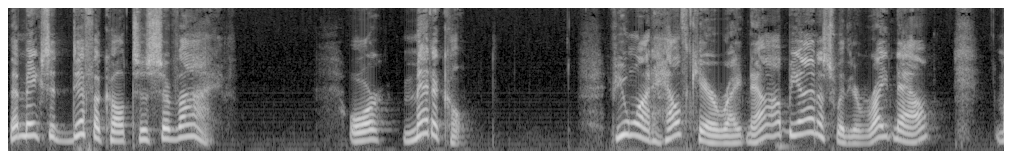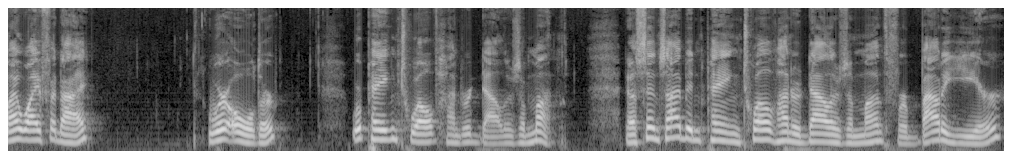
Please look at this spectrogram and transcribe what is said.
That makes it difficult to survive. Or medical. If you want health care right now, I'll be honest with you. Right now, my wife and I, we're older. We're paying $1,200 a month. Now, since I've been paying $1,200 a month for about a year,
